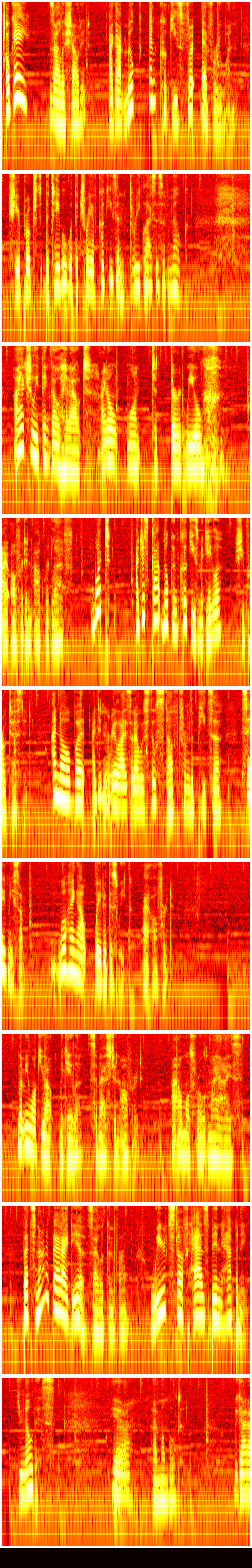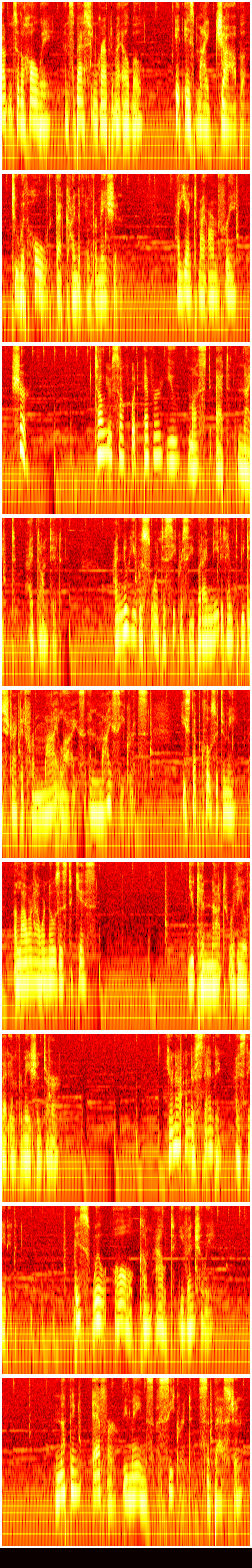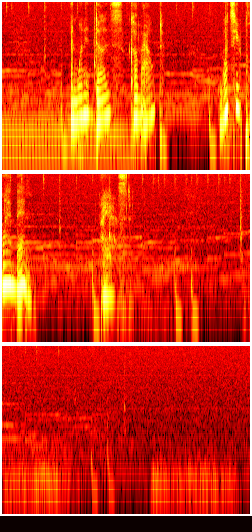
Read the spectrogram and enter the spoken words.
Okay, Zaila shouted. I got milk and cookies for everyone. She approached the table with a tray of cookies and three glasses of milk. I actually think I'll head out. I don't want to third wheel. I offered an awkward laugh. What? I just got milk and cookies, Michaela, she protested. I know, but I didn't realize that I was still stuffed from the pizza. Save me some. We'll hang out later this week, I offered. Let me walk you out, Michaela, Sebastian offered. I almost rolled my eyes. That's not a bad idea, Zaila confirmed. Weird stuff has been happening. You know this. Yeah, I mumbled. We got out into the hallway, and Sebastian grabbed my elbow. It is my job to withhold that kind of information. I yanked my arm free. Sure. Tell yourself whatever you must at night. I taunted. I knew he was sworn to secrecy, but I needed him to be distracted from my lies and my secrets. He stepped closer to me, allowing our noses to kiss. You cannot reveal that information to her. You're not understanding, I stated. This will all come out eventually. Nothing ever remains a secret, Sebastian. And when it does come out, what's your plan then?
